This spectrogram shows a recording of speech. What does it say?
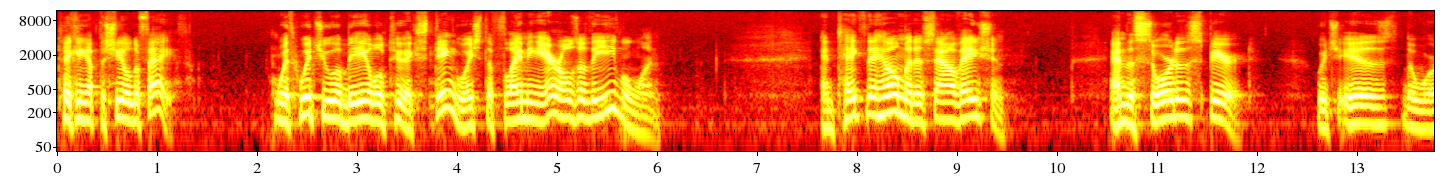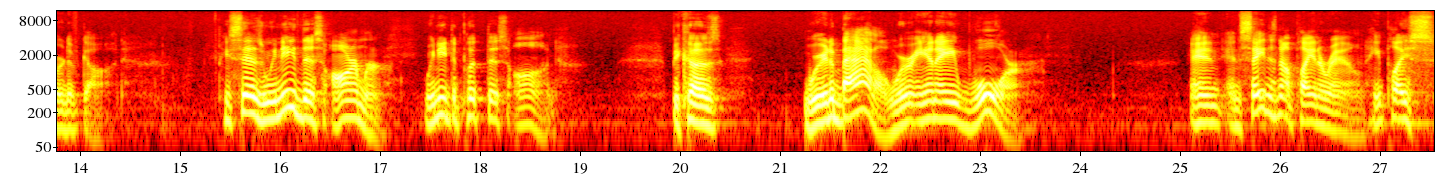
taking up the shield of faith, with which you will be able to extinguish the flaming arrows of the evil one. And take the helmet of salvation and the sword of the Spirit, which is the Word of God. He says we need this armor. We need to put this on because we're in a battle. We're in a war. And, and Satan's not playing around. He plays,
